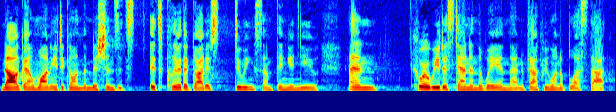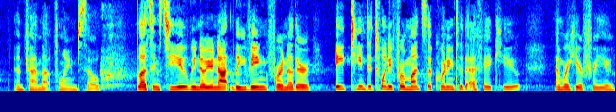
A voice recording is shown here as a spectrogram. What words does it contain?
Naga and wanting to go on the missions, it's, it's clear that God is doing something in you. And who are we to stand in the way in that? In fact, we want to bless that and fan that flame. So, blessings to you. We know you're not leaving for another 18 to 24 months, according to the FAQ, and we're here for you.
